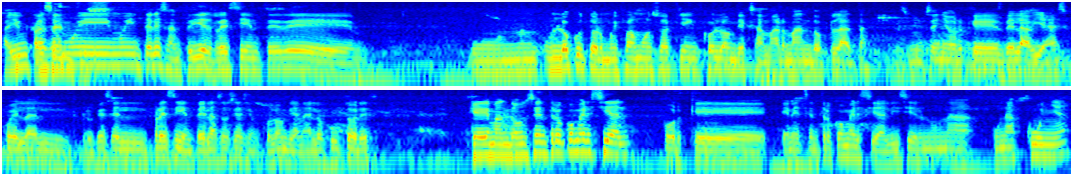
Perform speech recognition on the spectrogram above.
Hay un caso Acentos. muy, muy interesante y es reciente de un, un locutor muy famoso aquí en Colombia que se llama Armando Plata. Es un señor que es de la vieja escuela, el- creo que es el presidente de la Asociación Colombiana de Locutores, que demandó un centro comercial porque en el centro comercial hicieron una, una cuña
